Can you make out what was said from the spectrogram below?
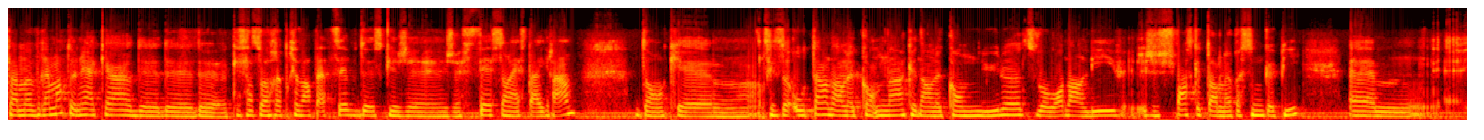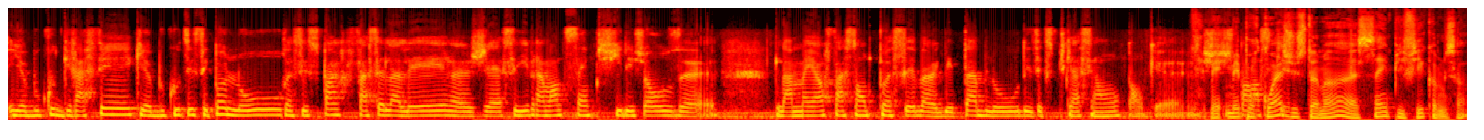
ça m'a vraiment tenu à cœur de, de, de, que ça soit représentatif de ce que je, je fais sur Instagram. Donc, euh, c'est ça, autant dans le contenant que dans le contenu. Là, tu vas voir dans le livre, je, je pense que tu en as reçu une copie. Euh, il y a beaucoup de graphiques, il y a beaucoup, tu sais, c'est pas lourd, c'est super facile à lire. J'ai essayé vraiment de simplifier les choses euh, de la meilleure façon possible avec des tableaux, des explications. Donc, euh, mais, mais pourquoi que... justement simplifier comme ça?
